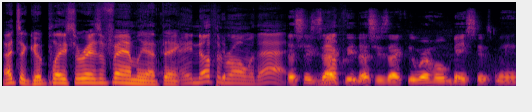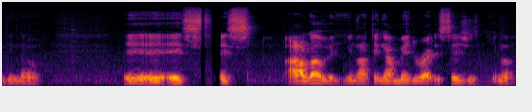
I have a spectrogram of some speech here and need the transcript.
That's a good place to raise a family, I think. Ain't nothing wrong with that. That's exactly that's exactly where home base is, man. You know, it, it, it's it's I love it. You know, I think I made the right decision. You know,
